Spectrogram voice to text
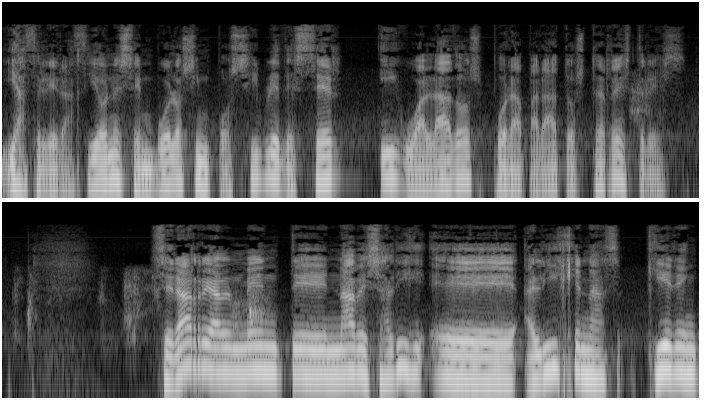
y aceleraciones en vuelos imposibles de ser igualados por aparatos terrestres. ¿Será realmente naves eh, alígenas quieren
